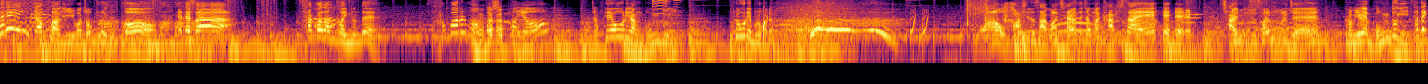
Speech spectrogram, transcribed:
헤이 점프하기. 와 점프력 높다. 에네사 사과나무가 있는데 사과를 먹고 싶어요. 자 회오리랑 몽둥이. 회오리 물어버려 우후! 와우 맛있는 사과. 자연에 정말 감사해 자연주 설물제 그럼 이번엔 몽둥이 선택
